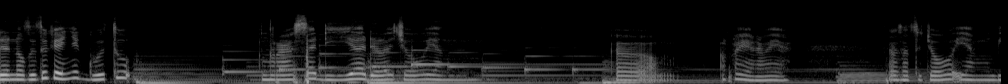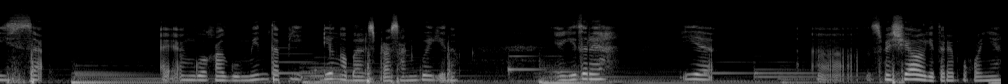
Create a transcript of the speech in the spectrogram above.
Dan waktu itu kayaknya gue tuh ngerasa dia adalah cowok yang um, apa ya namanya salah satu cowok yang bisa yang gue kagumin tapi dia nggak balas perasaan gue gitu. Ya gitu deh. Iya uh, spesial gitu deh pokoknya.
